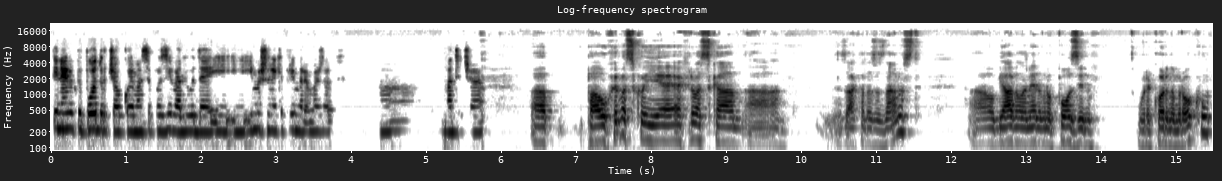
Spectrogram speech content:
ti nekakvi područja u kojima se poziva ljude i, i imaš li neke primjere možda a, pa u Hrvatskoj je Hrvatska zaklada za znanost objavila nedavno poziv u rekordnom roku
